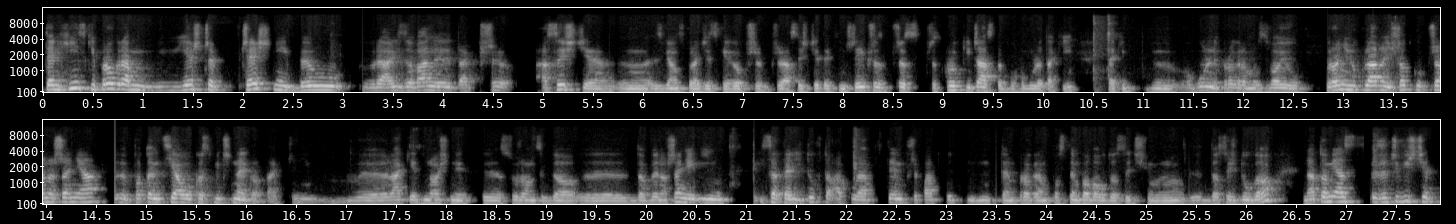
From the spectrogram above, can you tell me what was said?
ten chiński program jeszcze wcześniej był realizowany tak przy asyście y, Związku Radzieckiego, przy, przy asyście technicznej. Przez, przez, przez krótki czas to był w ogóle taki, taki y, ogólny program rozwoju broni nuklearnej, środków przenoszenia y, potencjału kosmicznego, tak, czyli rakiet nośnych służących do, do wynoszenia i, i satelitów, to akurat w tym przypadku ten program postępował dosyć, dosyć długo. Natomiast rzeczywiście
